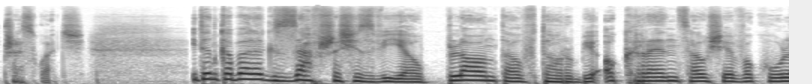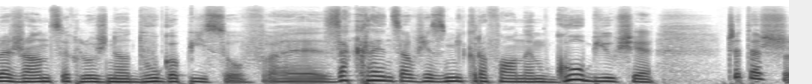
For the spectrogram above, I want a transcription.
przesłać. I ten kabelek zawsze się zwijał, plątał w torbie, okręcał się wokół leżących luźno długopisów, e, zakręcał się z mikrofonem, gubił się, czy też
